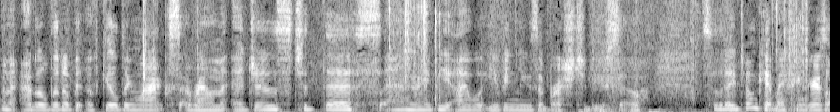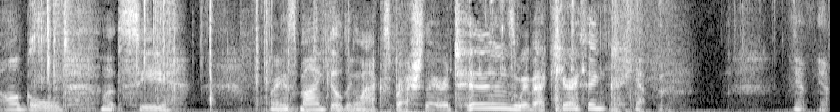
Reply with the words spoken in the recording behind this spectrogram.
I'm going to add a little bit of gilding wax around the edges to this and maybe I will even use a brush to do so so that I don't get my fingers all gold. Let's see. Where's my gilding wax brush? There it is, way back here I think. Yep. Yep, yep.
